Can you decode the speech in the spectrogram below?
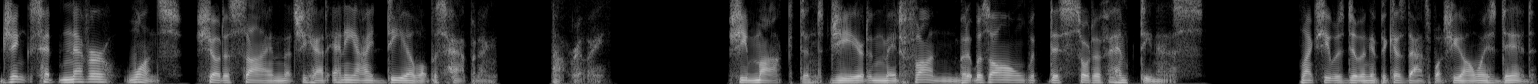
Jinx had never once showed a sign that she had any idea what was happening. Not really. She mocked and jeered and made fun, but it was all with this sort of emptiness. Like she was doing it because that's what she always did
